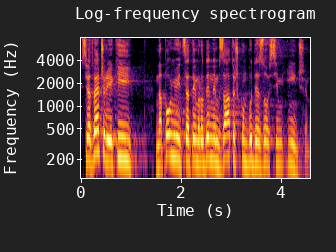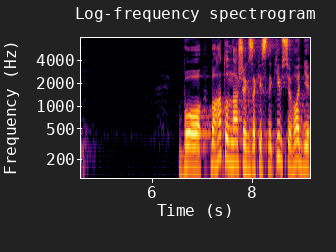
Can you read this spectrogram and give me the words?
Святвечір, який наповнюється тим родинним затишком, буде зовсім іншим. Бо багато наших захисників сьогодні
